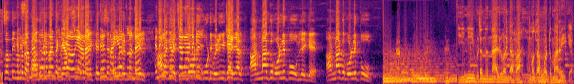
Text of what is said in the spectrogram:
അതങ്ങനെ? ചൂടോട് കൂടി വിഴുങ്ങി കഴിഞ്ഞാൽ അണ്ണാക്ക് പൊള്ളിപ്പോവും ജയിക്കെ. അണ്ണാക്ക് പൊള്ളിപ്പോവും. ഇനി ഇവിടെ നിന്ന് അഴുവണ്ടാവാ നമുക്ക് അങ്ങോട്ട് മാറിയിക്കാം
